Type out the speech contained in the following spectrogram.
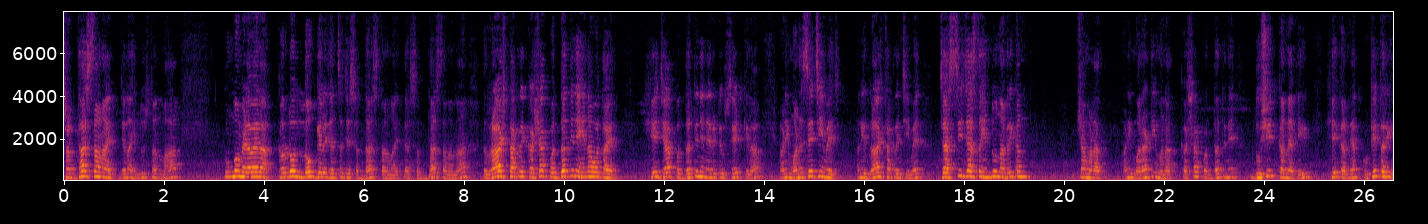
श्रद्धास्थान आहेत ज्यांना हिंदुस्थान महा कुंभ मेळाव्याला करोडो लोक गेले ज्यांचं जे श्रद्धास्थान आहे त्या श्रद्धास्थानांना राज ठाकरे कशा पद्धतीने हिनावत आहेत हे ज्या पद्धतीने नेरेटिव्ह सेट केला आणि मनसेची इमेज आणि राज ठाकरेंची इमेज जास्तीत जास्त हिंदू नागरिकांच्या मनात आणि मराठी मनात कशा पद्धतीने दूषित करण्यात येईल हे करण्यात कुठेतरी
